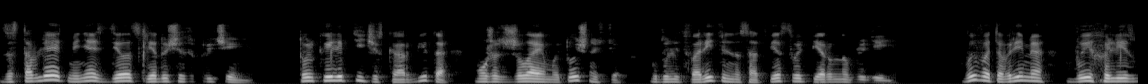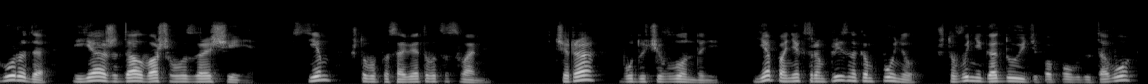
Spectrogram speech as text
заставляет меня сделать следующее заключение. Только эллиптическая орбита может с желаемой точностью удовлетворительно соответствовать первым наблюдениям. Вы в это время выехали из города, и я ожидал вашего возвращения, с тем, чтобы посоветоваться с вами. Вчера, будучи в Лондоне, я по некоторым признакам понял, что вы негодуете по поводу того,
